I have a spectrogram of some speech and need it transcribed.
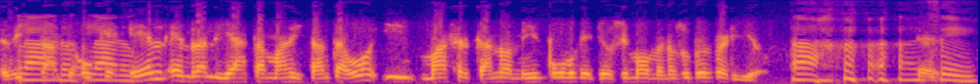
eh, distante. Claro, o claro. que Él en realidad está más distante a vos y más cercano a mí porque yo soy más o menos su preferido. Ah, Eh, sí.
